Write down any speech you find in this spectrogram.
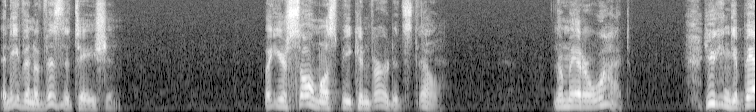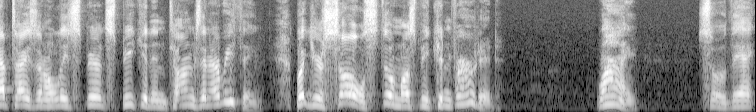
and even a visitation. But your soul must be converted still, no matter what. You can get baptized in the Holy Spirit, speaking in tongues and everything, but your soul still must be converted. Why? So that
